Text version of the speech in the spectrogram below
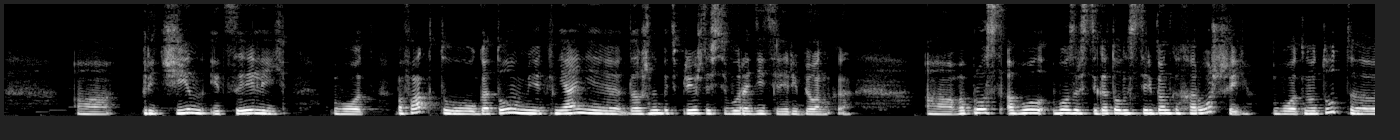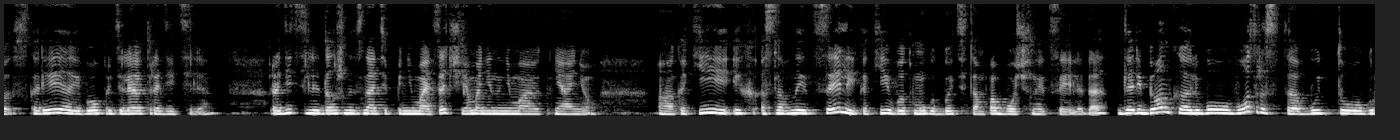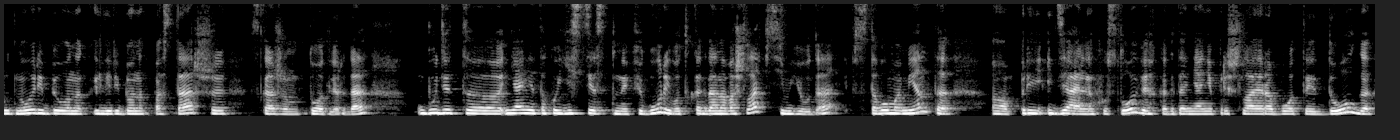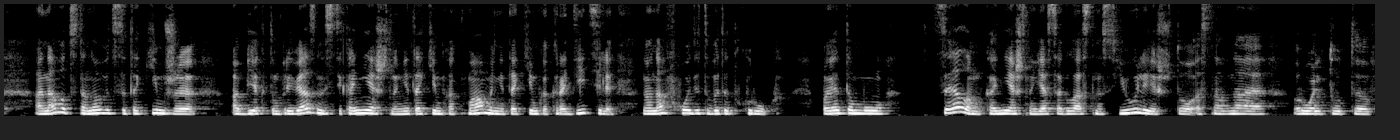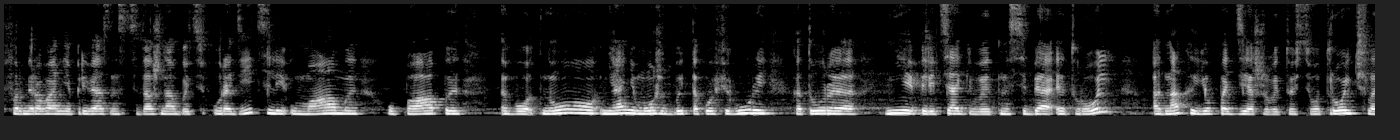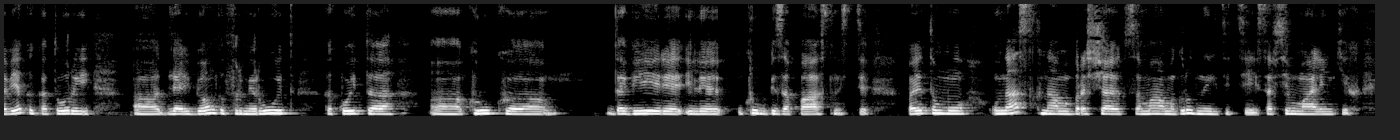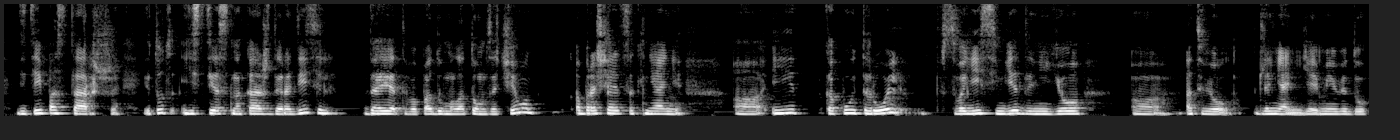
а, причин и целей. Вот. По факту готовыми к няне должны быть прежде всего родители ребенка. А, вопрос о возрасте готовности ребенка хороший, вот, но тут э, скорее его определяют родители. Родители должны знать и понимать, зачем они нанимают няню, какие их основные цели и какие вот могут быть там побочные цели. Да? Для ребенка любого возраста, будь то грудной ребенок или ребенок постарше, скажем, тодлер, да, будет э, няня такой естественной фигурой. Вот когда она вошла в семью, да, с того момента э, при идеальных условиях, когда няня пришла и работает долго, она вот становится таким же объектом привязанности, конечно, не таким, как мама, не таким, как родители, но она входит в этот круг. Поэтому в целом, конечно, я согласна с Юлей, что основная роль тут в формировании привязанности должна быть у родителей, у мамы, у папы. Вот. Но няня может быть такой фигурой, которая не перетягивает на себя эту роль, однако ее поддерживает. То есть вот роль человека, который а, для ребенка формирует какой-то а, круг а, доверия или круг безопасности. Поэтому у нас к нам обращаются мамы грудных детей, совсем маленьких, детей постарше. И тут, естественно, каждый родитель до этого подумал о том, зачем он обращается к няне, а, и какую-то роль в своей семье для нее а, отвел, для няни, я имею в виду.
